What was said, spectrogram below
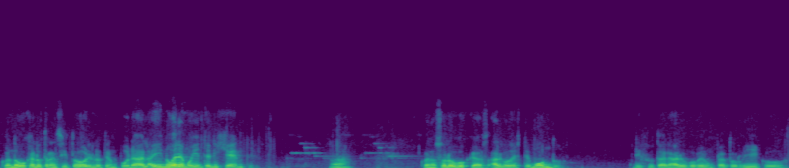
Cuando buscas lo transitorio, lo temporal, ahí no eres muy inteligente. ¿ah? Cuando solo buscas algo de este mundo, disfrutar algo, comer un plato rico,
